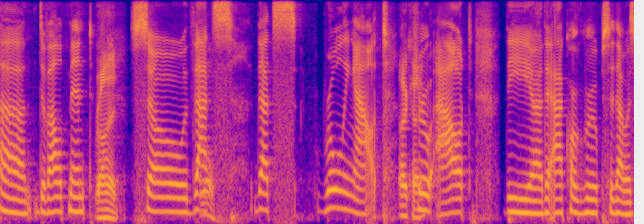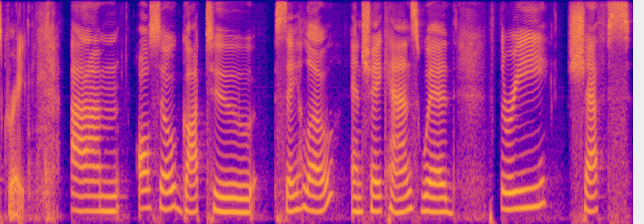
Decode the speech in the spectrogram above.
uh, development. Right. So that's that's rolling out Okay. throughout the uh, the Accor group. So that was great. Um, also got to say hello and shake hands with three chefs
